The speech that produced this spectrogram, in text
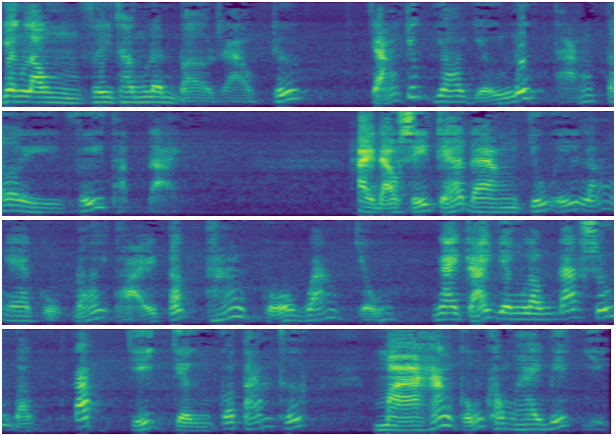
Dân Long phi thân lên bờ rào trước, chẳng chút do dự lướt thẳng tới phí thạch đài. Hai đạo sĩ trẻ đang chú ý lắng nghe cuộc đối thoại tất thắng của quán chủ. Ngay cả dân long đáp xuống bậc cấp chỉ chừng có tám thước, mà hắn cũng không hay biết gì.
